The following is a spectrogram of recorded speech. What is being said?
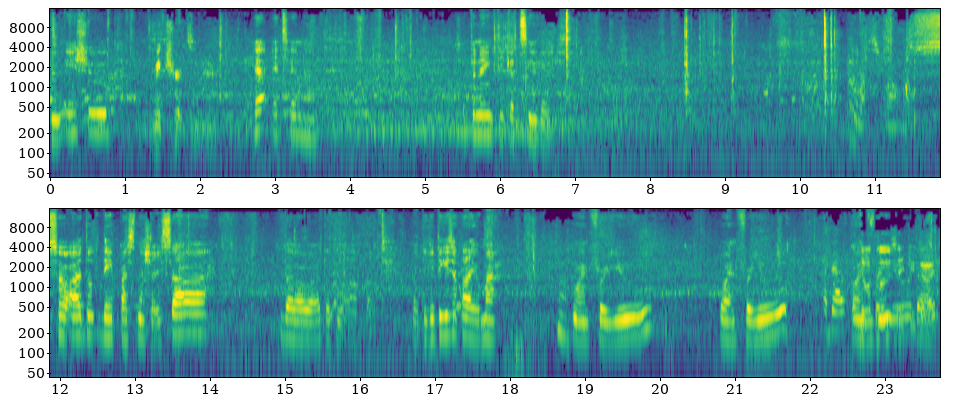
being issued. Make sure it's in there. Yeah, it's in. Uh, so, ito na yung tickets niya guys. What's wrong? So, adult day pass na siya. Isa, dalawa, tatlo, apat. O, tigi-tigisa tayo, ma. Hmm. One for you. One for you. Adult. One Don't for lose you, it, you guys.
